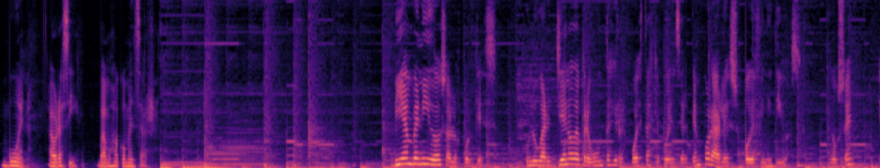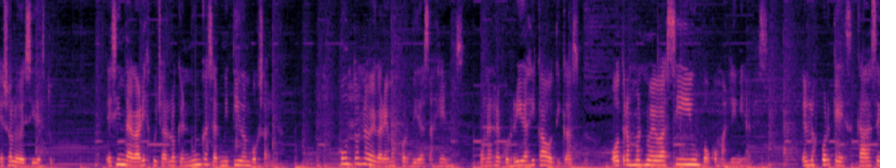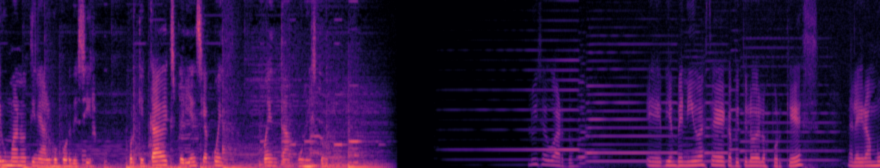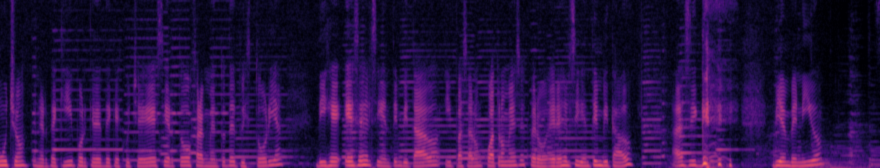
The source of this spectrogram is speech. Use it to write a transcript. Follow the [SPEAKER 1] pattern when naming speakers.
[SPEAKER 1] Bueno, ahora sí, vamos a comenzar. Bienvenidos a Los Porqués, un lugar lleno de preguntas y respuestas que pueden ser temporales o definitivas. No sé, eso lo decides tú. Es indagar y escuchar lo que nunca se ha admitido en voz alta. Juntos navegaremos por vidas ajenas, unas recorridas y caóticas, otras más nuevas y un poco más lineales. En los porqués, cada ser humano tiene algo por decir, porque cada experiencia cuenta, cuenta una historia. Luis Eduardo, eh, bienvenido a este capítulo de los porqués. Me alegra mucho tenerte aquí porque desde que escuché ciertos fragmentos de tu historia, dije, ese es el siguiente invitado y pasaron cuatro meses, pero eres el siguiente invitado. Así que bienvenido.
